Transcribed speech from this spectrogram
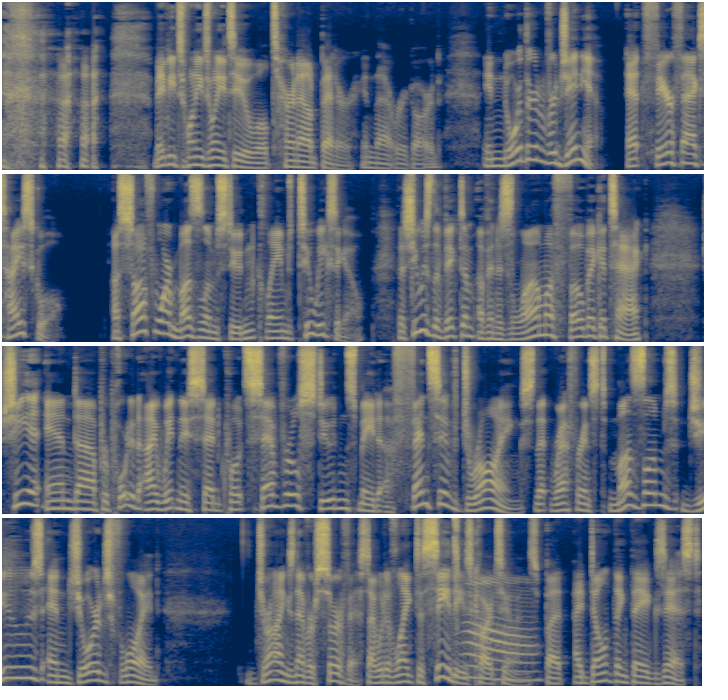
Maybe 2022 will turn out better in that regard. In Northern Virginia, at Fairfax High School, a sophomore Muslim student claimed two weeks ago that she was the victim of an Islamophobic attack. She and uh, purported eyewitness said, quote, several students made offensive drawings that referenced Muslims, Jews, and George Floyd. Drawings never surfaced. I would have liked to see these Aw. cartoons, but I don't think they exist.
